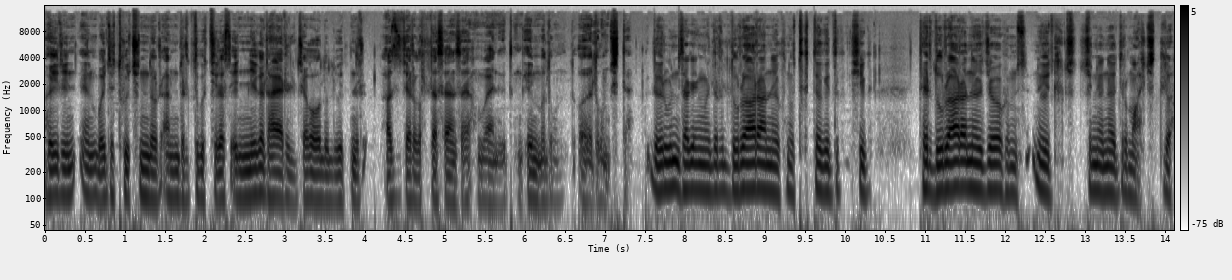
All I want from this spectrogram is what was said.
хоёрын энэ бодит хүчин дээр амьдардаг учраас энэнийг л хайрлаж байгаа бол бид нэр аз жаргалтай сайн сайхан байна гэдэг юм бол ойлгомжтой. Дөрвөн цагийн өдөр дураараа нөх нүтгэдэг гэдэг шиг тэр дураараа нөөж нөөдөлч чинь өнөөдөр малчтлаа.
